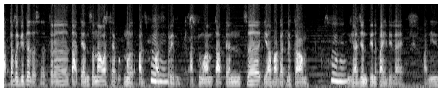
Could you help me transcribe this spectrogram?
आता बघितलं तसं तर तात्यांचं नाव असल्यामुळं आज. आजपर्यंत किंवा तात्यांचं या भागातलं काम हम्म, हम्म. या जनतेनं पाहिलेलं आहे. आणि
